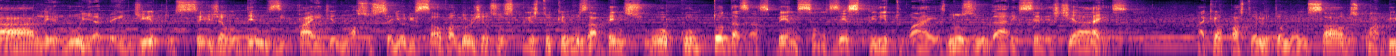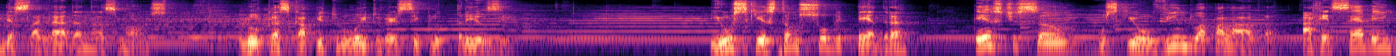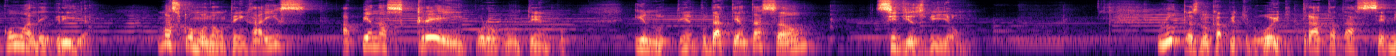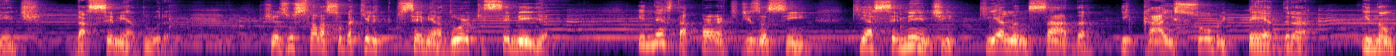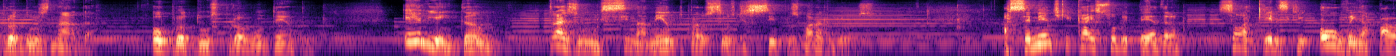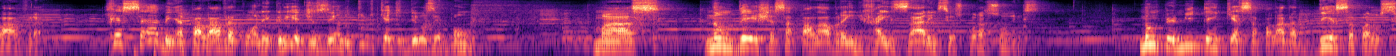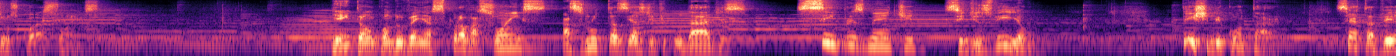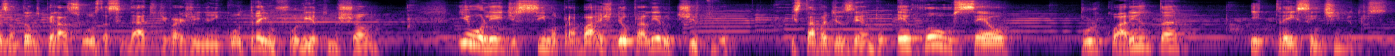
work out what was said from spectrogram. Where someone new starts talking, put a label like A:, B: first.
A: Aleluia! Bendito seja o Deus e Pai de nosso Senhor e Salvador Jesus Cristo, que nos abençoou com todas as bênçãos espirituais nos lugares celestiais. Aqui é o pastor Hilton Gonçalves com a Bíblia Sagrada nas mãos. Lucas capítulo 8, versículo 13. E os que estão sobre pedra, estes são os que, ouvindo a palavra, a recebem com alegria mas como não têm raiz, apenas creem por algum tempo e no tempo da tentação se desviam. Lucas, no capítulo 8, trata da semente, da semeadura. Jesus fala sobre aquele semeador que semeia. E nesta parte diz assim: que a semente que é lançada e cai sobre pedra e não produz nada, ou produz por algum tempo. Ele então traz um ensinamento para os seus discípulos maravilhoso. A semente que cai sobre pedra são aqueles que ouvem a palavra, recebem a palavra com alegria, dizendo tudo que é de Deus é bom, mas não deixa essa palavra enraizar em seus corações. Não permitem que essa palavra desça para os seus corações. E então, quando vêm as provações, as lutas e as dificuldades, simplesmente se desviam. Deixe-me contar. Certa vez, andando pelas ruas da cidade de Varginha, encontrei um folheto no chão e eu olhei de cima para baixo, deu para ler o título. Estava dizendo: Errou o céu por 43 centímetros.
